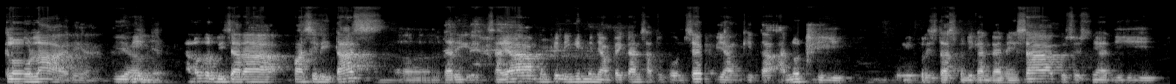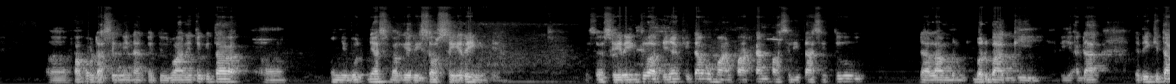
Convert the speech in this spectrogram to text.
kelola gitu ya. Iya. Ini, kalau berbicara fasilitas uh, dari saya mungkin ingin menyampaikan satu konsep yang kita anut di Universitas Pendidikan Ganesha khususnya di uh, Fakultas Teknik dan Kejuruan itu kita uh, menyebutnya sebagai resource sharing. Ya. Resource sharing itu artinya kita memanfaatkan fasilitas itu dalam berbagi. Jadi ada, jadi kita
